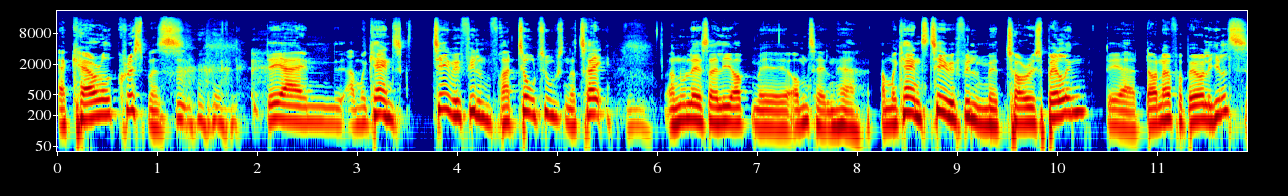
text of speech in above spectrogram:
A Carol Christmas. det er en amerikansk tv-film fra 2003. Og nu læser jeg lige op med omtalen her. Amerikansk tv-film med Tori Spelling. Det er Donna fra Beverly Hills.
